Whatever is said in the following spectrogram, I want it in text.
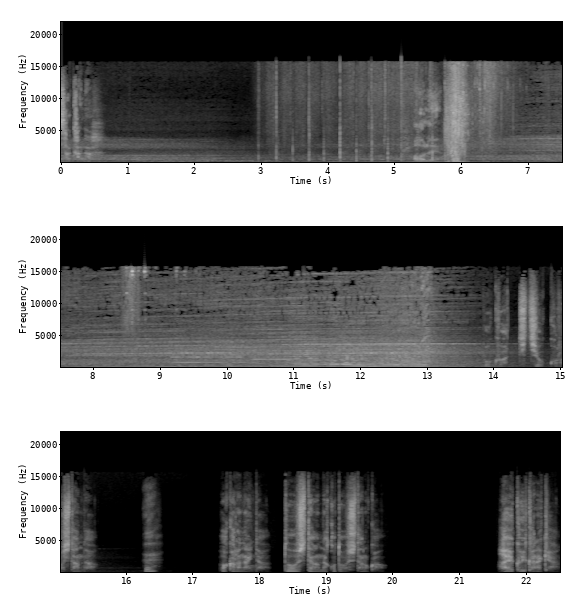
さかな。あれ。僕は父を殺したんだ。え？わからないんだ。どうしてあんなことをしたのか。早く行かなきゃ。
